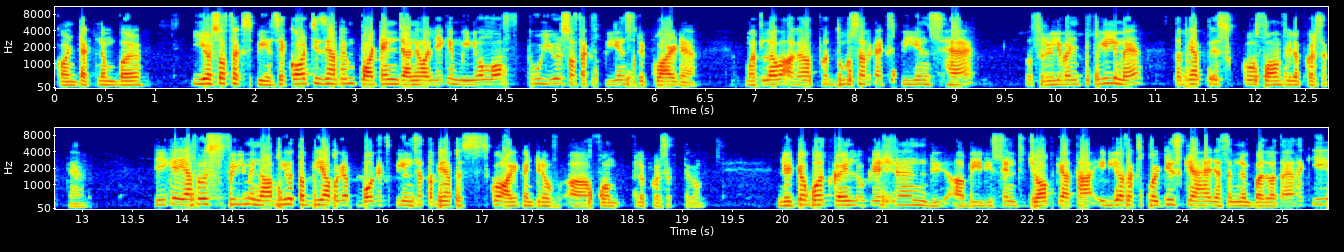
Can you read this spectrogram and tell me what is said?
contact number years of experience एक और चीज़ यहाँ पे इंपॉर्टेंट जाने वाली है कि minimum of two years of experience required है। मतलब अगर आपको दो साल का एक्सपीरियंस है उस रिलेवेंट फ़ील्ड में, तभी आप इसको फॉर्म फिलअप कर सकते हैं। ठीक है, या फिर उस फ़ील्ड में ना भी हो, तब भी आप अगर वर्क एक्सपीरियंस है, तभी आप इसको आगे कंटिन्यू फॉर्म फिलअप कर सकते हो। Date of birth current location अभी रिसेंट जॉब क्या था? एरिया ऑफ़ एक्सपर्टीज क्या है? जैसे हमने बताया था कि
